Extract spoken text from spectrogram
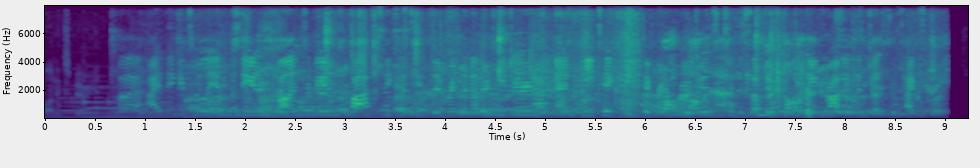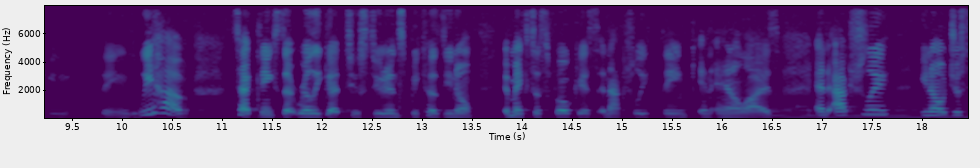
fun experience. But I think it's really interesting and fun to be in his class because he's different than other teachers and he takes different approaches to the subject learning rather than just the textbook. Things. We have techniques that really get to students because, you know, it makes us focus and actually think and analyze and actually, you know, just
